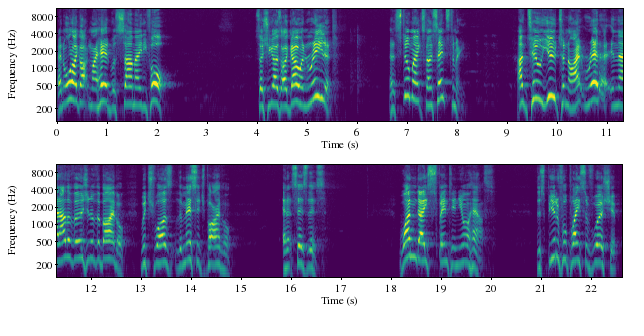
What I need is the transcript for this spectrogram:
And all I got in my head was Psalm 84. So she goes, I go and read it. And it still makes no sense to me until you tonight read it in that other version of the Bible, which was the Message Bible. And it says this One day spent in your house, this beautiful place of worship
